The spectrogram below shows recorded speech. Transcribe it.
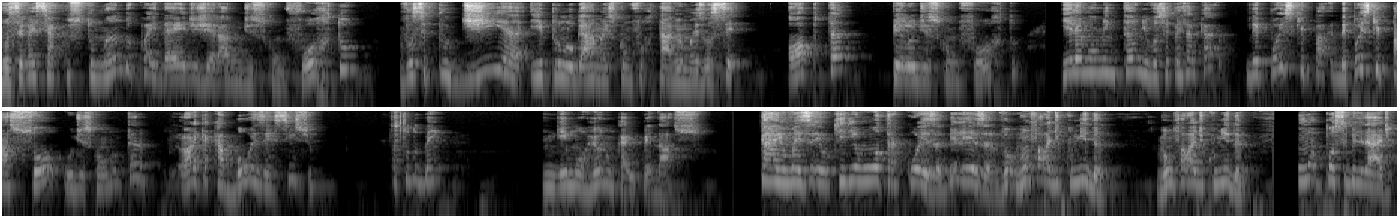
Você vai se acostumando com a ideia de gerar um desconforto. Você podia ir para um lugar mais confortável, mas você opta pelo desconforto. E ele é momentâneo. Você percebe, cara, depois que, depois que passou o desconforto, cara, hora que acabou o exercício, Tá tudo bem. Ninguém morreu, não caiu pedaço. Caio, mas eu queria uma outra coisa. Beleza, vamos falar de comida. Vamos falar de comida. Uma possibilidade.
